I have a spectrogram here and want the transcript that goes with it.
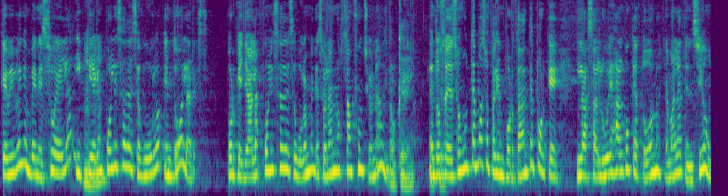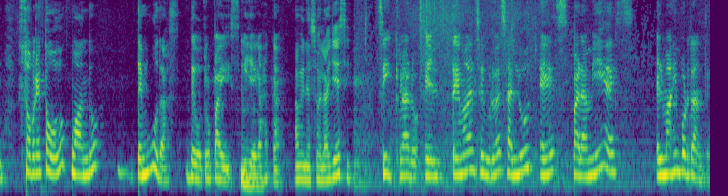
que viven en Venezuela y quieren pólizas de seguro en dólares. Porque ya las pólizas de seguro en Venezuela no están funcionando. Ok, Entonces, eso es un tema súper importante porque la salud es algo que a todos nos llama la atención, sobre todo cuando te mudas de otro país y llegas acá, a Venezuela. Jessy. Sí, claro. El tema del seguro de salud es, para mí, es el más importante.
